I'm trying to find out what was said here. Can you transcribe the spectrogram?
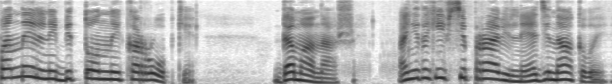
панельные бетонные коробки. Дома наши. Они такие все правильные, одинаковые,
